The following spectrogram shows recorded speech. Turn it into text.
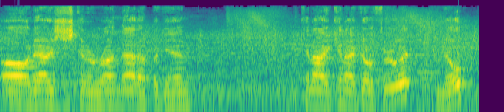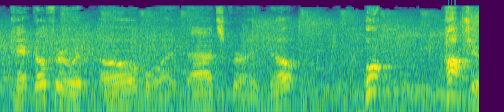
Oh, now he's just gonna run that up again. Can I can I go through it? Nope, can't go through it. Oh boy, that's great. Nope. Whoop! Hopped you!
